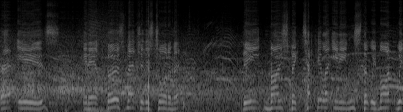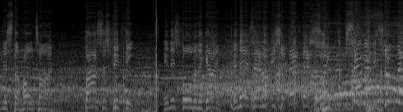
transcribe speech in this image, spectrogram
That is, in our first match of this tournament, the most spectacular innings that we might witness the whole time. Fastest 50 in this form of the game. And there's that hockey shot. There's that slip. Somebody stop that.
